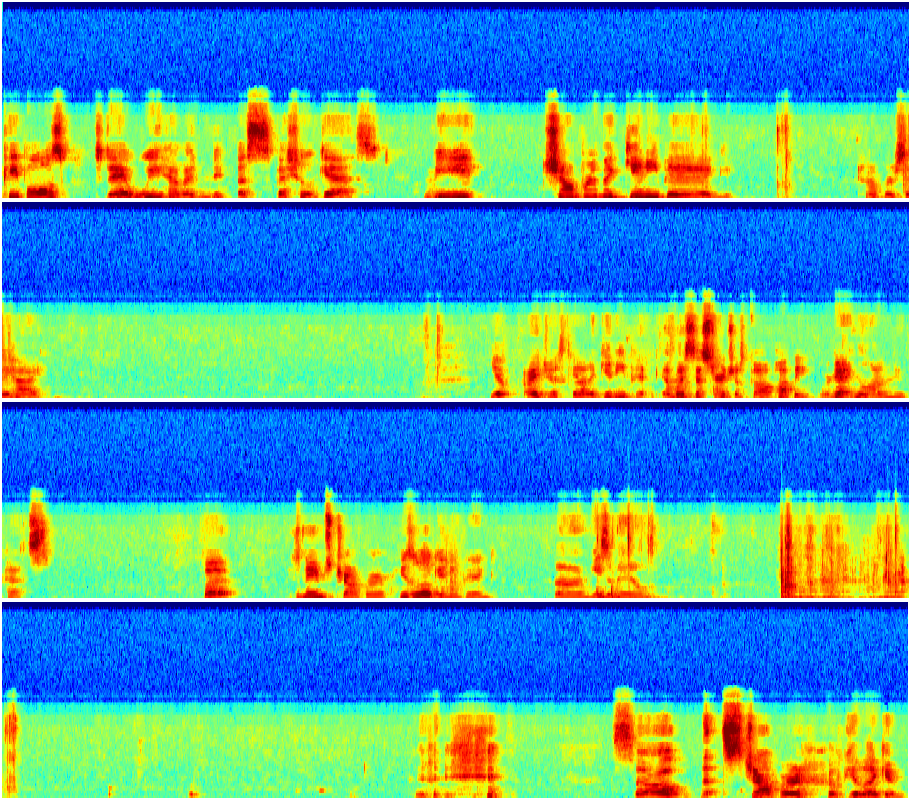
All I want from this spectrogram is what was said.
Peoples, today we have a, a special guest. Meet Chomper the guinea pig. Chomper, say hi. Yep, I just got a guinea pig, and my sister just got a puppy. We're getting a lot of new pets. But his name's Chomper. He's a little guinea pig. Um, he's a male. so that's Chomper. Hope you like him.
